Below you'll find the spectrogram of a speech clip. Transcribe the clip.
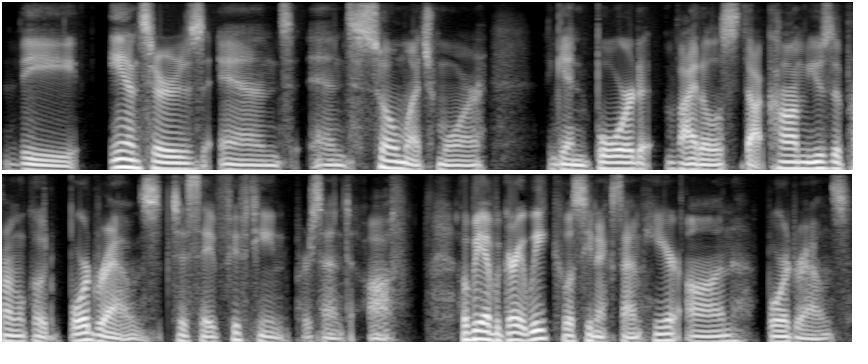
the answers and and so much more Again, boardvitals.com. Use the promo code BOARDROUNDS to save 15% off. Hope you have a great week. We'll see you next time here on Board Rounds.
